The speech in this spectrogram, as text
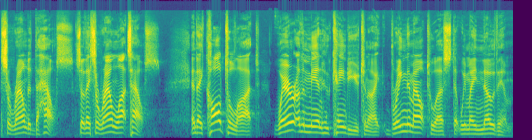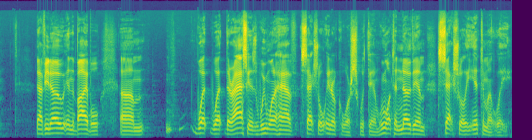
surrounded the house. So they surround Lot's house. And they called to Lot, Where are the men who came to you tonight? Bring them out to us that we may know them. Now, if you know in the Bible, um, what, what they're asking is we want to have sexual intercourse with them. We want to know them sexually intimately.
